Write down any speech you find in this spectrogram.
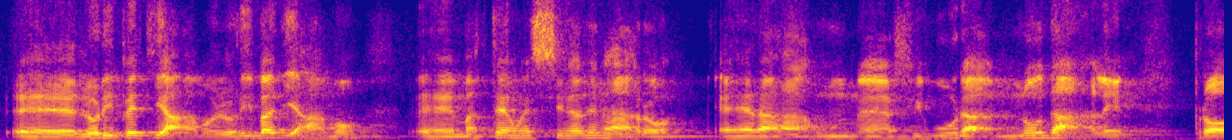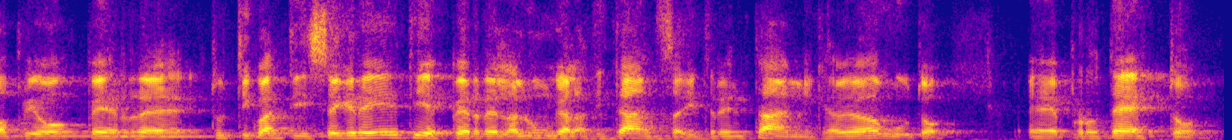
eh, lo ripetiamo e lo ribadiamo, eh, Matteo Messina Denaro era una figura nodale proprio per eh, tutti quanti i segreti e per la lunga latitanza di 30 anni che aveva avuto, eh, protetto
